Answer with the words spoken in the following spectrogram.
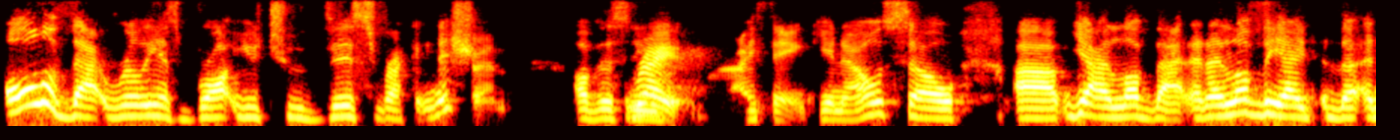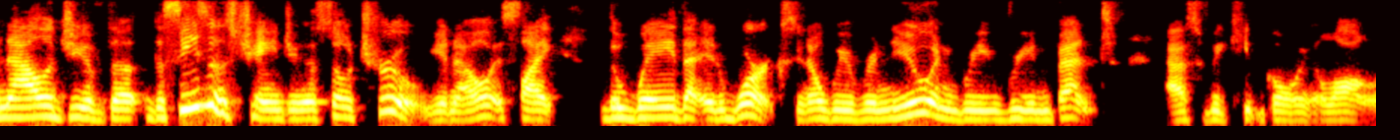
all of that really has brought you to this recognition of this right i think you know so uh, yeah i love that and i love the the analogy of the the seasons changing is so true you know it's like the way that it works you know we renew and we reinvent as we keep going along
